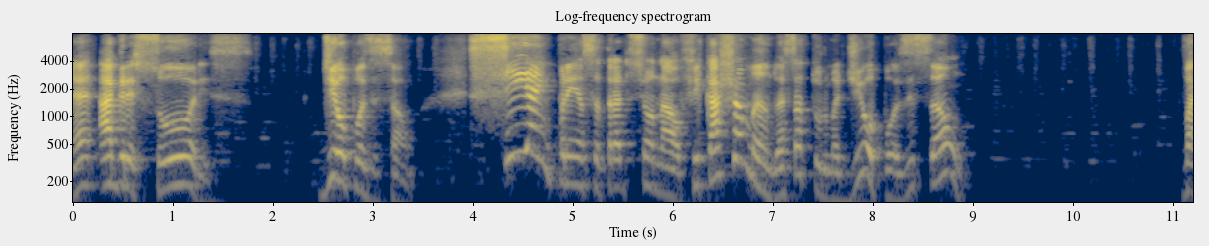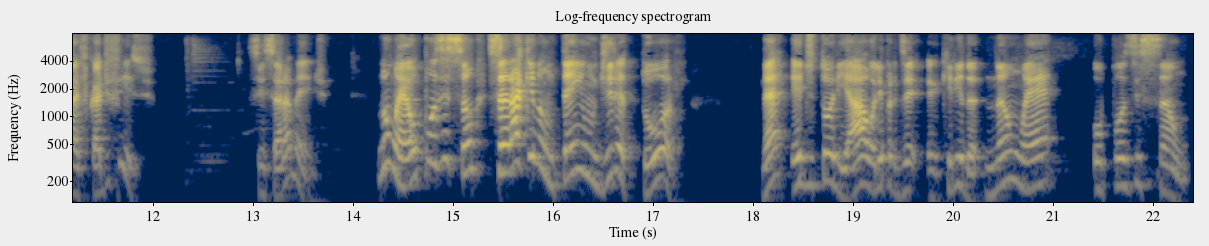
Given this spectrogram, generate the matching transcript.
né, agressores de oposição? Se a imprensa tradicional ficar chamando essa turma de oposição, vai ficar difícil sinceramente. Não é oposição. Será que não tem um diretor, né, editorial ali para dizer, eh, querida, não é oposição,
